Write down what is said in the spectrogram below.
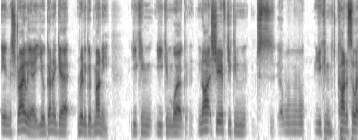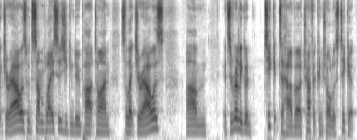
in Australia, you're going to get really good money. You can you can work night shift. You can you can kind of select your hours with some places. You can do part time, select your hours. Um, it's a really good ticket to have a traffic controller's ticket.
